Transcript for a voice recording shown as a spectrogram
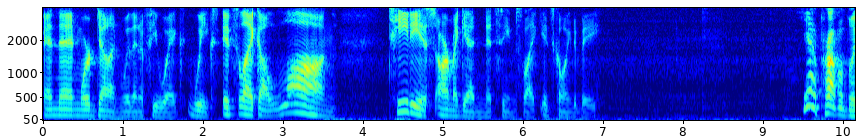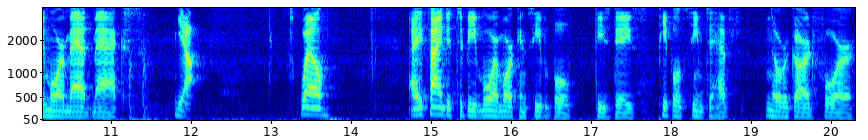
and then we're done within a few week, weeks. It's like a long, tedious Armageddon. It seems like it's going to be. Yeah, probably more Mad Max. Yeah. Well, I find it to be more and more conceivable these days. People seem to have no regard for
